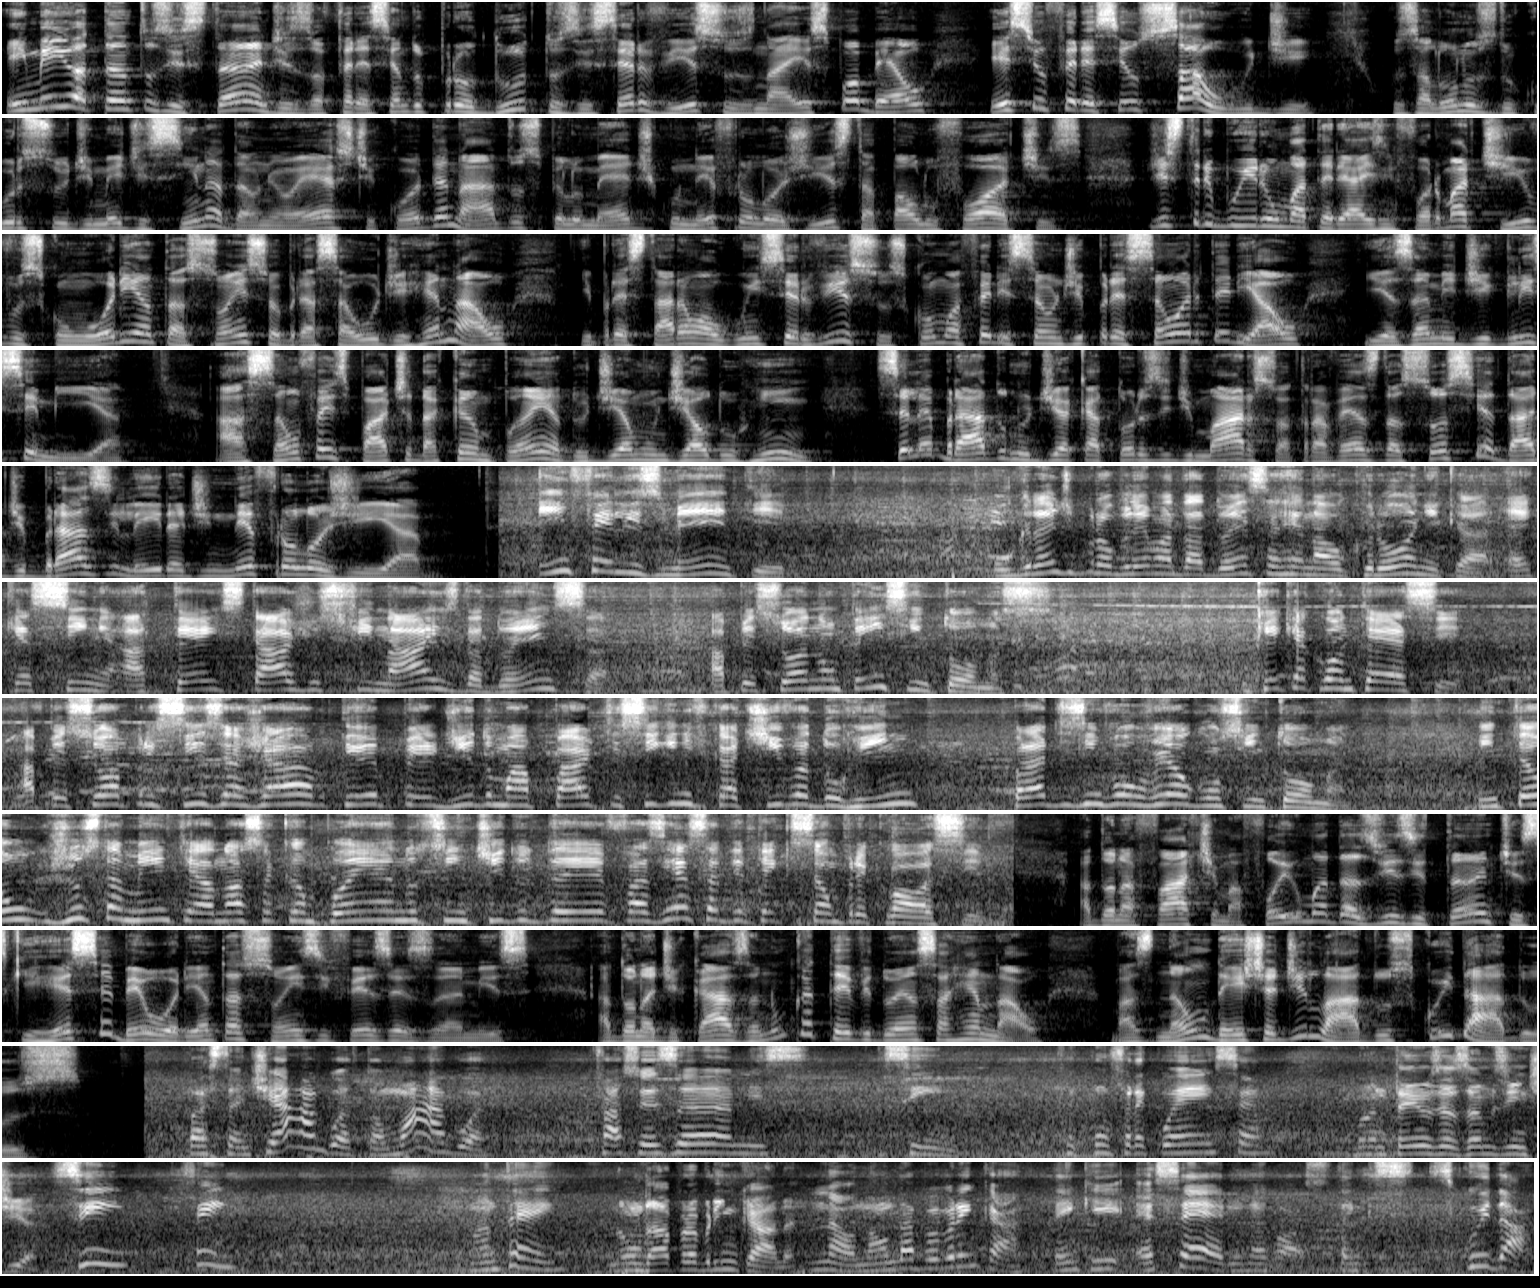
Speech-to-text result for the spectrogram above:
Em meio a tantos estandes oferecendo produtos e serviços na Expobel, esse ofereceu saúde. Os alunos do curso de medicina da Unioeste, coordenados pelo médico nefrologista Paulo Fortes, distribuíram materiais informativos com orientações sobre a saúde renal e prestaram alguns serviços, como aferição de pressão arterial e exame de glicemia. A ação fez parte da campanha do Dia Mundial do Rim, celebrado no dia 14 de março através da Sociedade Brasileira de Nefrologia. Infelizmente, o grande problema da doença renal crônica é que, assim, até estágios finais da doença, a pessoa não tem sintomas. O que, que acontece? A pessoa precisa já ter perdido uma parte significativa do rim para desenvolver algum sintoma. Então, justamente a nossa campanha é no sentido de fazer essa detecção precoce. A dona Fátima foi uma das visitantes que recebeu orientações e fez exames. A dona de casa nunca teve doença renal, mas não deixa de lado os cuidados. Bastante água, tomo água, faço exames, sim, com frequência. Mantém os exames em dia? Sim, sim. Mantém. Não dá para brincar, né? Não, não dá para brincar. Tem que é sério o negócio, tem que se cuidar.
